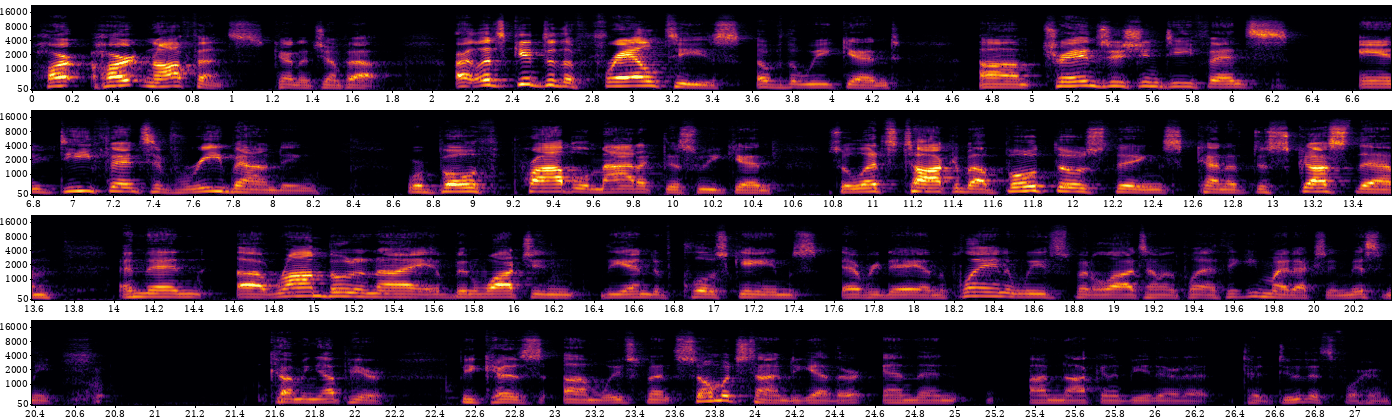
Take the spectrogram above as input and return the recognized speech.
heart heart and offense kind of jump out. All right, let's get to the frailties of the weekend. Um, transition defense and defensive rebounding were both problematic this weekend. So let's talk about both those things, kind of discuss them. And then uh, Ron Boone and I have been watching the end of close games every day on the plane, and we've spent a lot of time on the plane. I think he might actually miss me coming up here because um, we've spent so much time together, and then I'm not going to be there to, to do this for him,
